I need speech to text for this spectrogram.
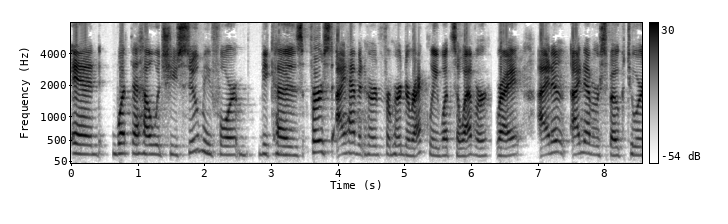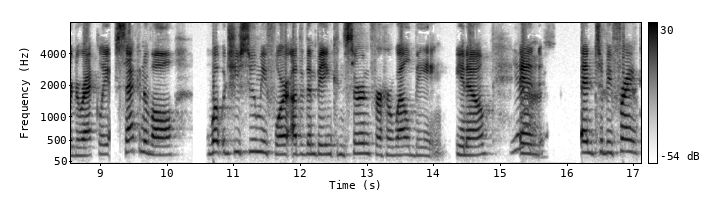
And what the hell would she sue me for? Because first, I haven't heard from her directly whatsoever, right? I didn't, I never spoke to her directly. Second of all, what would she sue me for other than being concerned for her well-being you know? Yeah. and and to be frank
